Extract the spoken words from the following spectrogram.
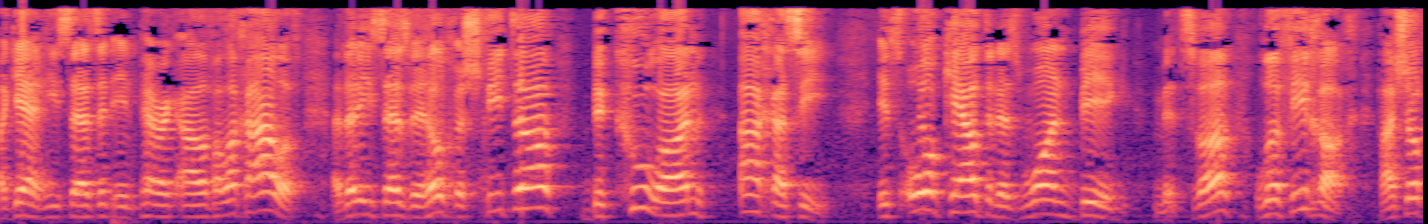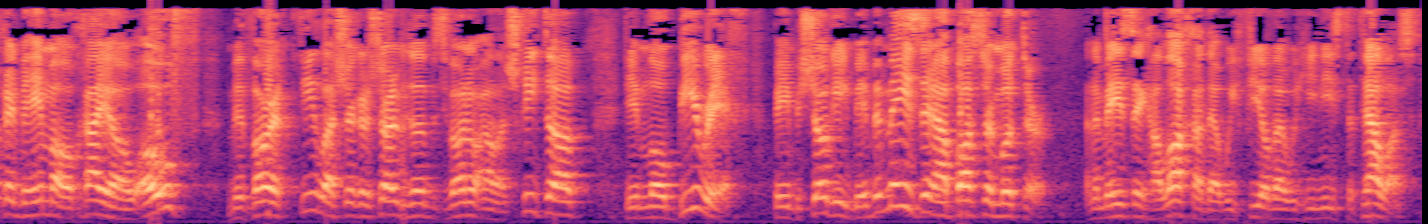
Again, he says it in Perak Aleph Alach Aleph. And then he says, V'hilcha shchita bikulan achasi. It's all counted as one big mitzvah. Lefichach hashochet behema ochayo of mivarech tila asher kadasharim b'zivanu ala shchita v'im lo birich bein b'shogig bein b'mezid habasar mutter. An amazing halacha that we feel that he needs to tell us.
